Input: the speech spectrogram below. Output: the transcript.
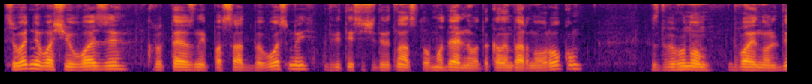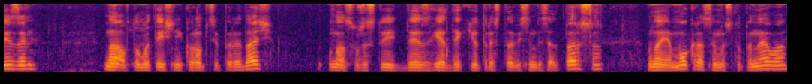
Сьогодні в вашій увазі крутезний Passat B8 2019 модельного та календарного року з двигуном 2.0 дизель на автоматичній коробці передач. У нас вже стоїть DSG DQ381. Вона є мокра, семиступенева,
